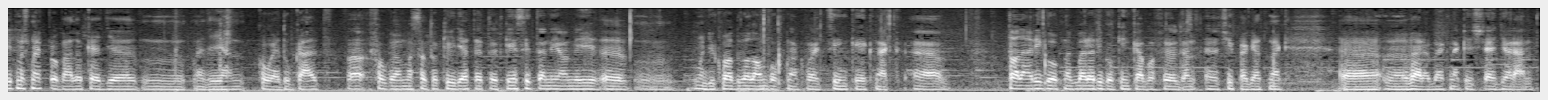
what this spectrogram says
itt most megpróbálok egy, e, mm, egy ilyen koedukált, fogalmazhatok így etetőt készíteni, ami mm, mondjuk vadgalamboknak vagy cinkéknek, talán rigóknak, bár a rigók inkább a földön csipegetnek, verebeknek is egyaránt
